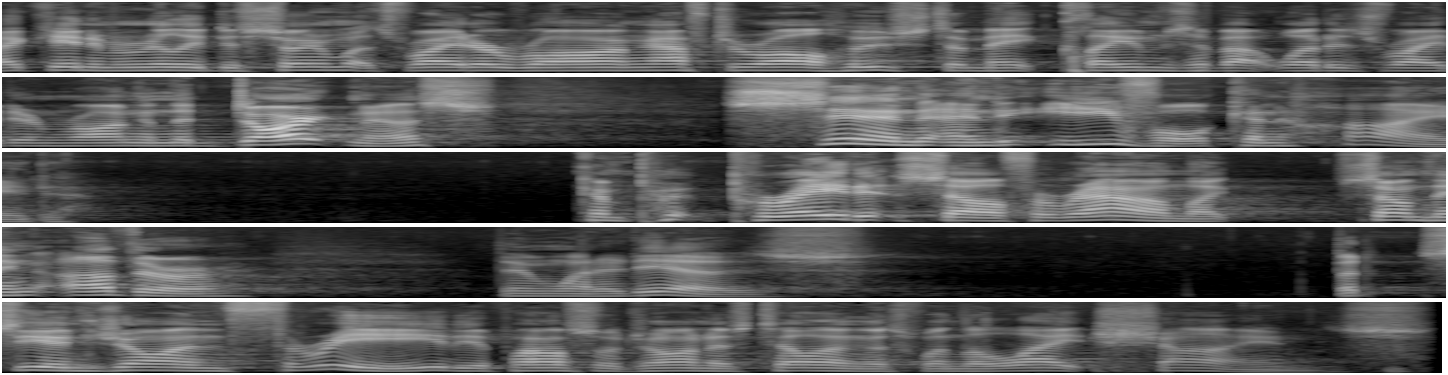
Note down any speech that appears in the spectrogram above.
I can't even really discern what's right or wrong. After all, who's to make claims about what is right and wrong? In the darkness, sin and evil can hide, can parade itself around like something other than what it is. But see, in John 3, the Apostle John is telling us when the light shines,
